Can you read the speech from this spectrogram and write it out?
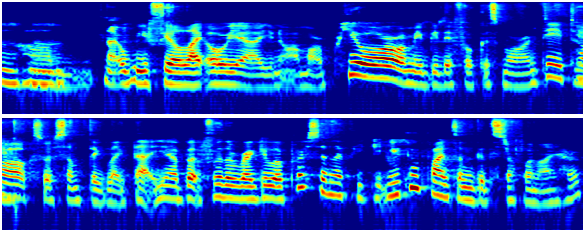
Mhm. Um, that we feel like, oh yeah, you know, I'm more pure, or maybe they focus more on detox or something like that. Yeah, but for the regular person, if you you can find some good stuff on iHerb.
